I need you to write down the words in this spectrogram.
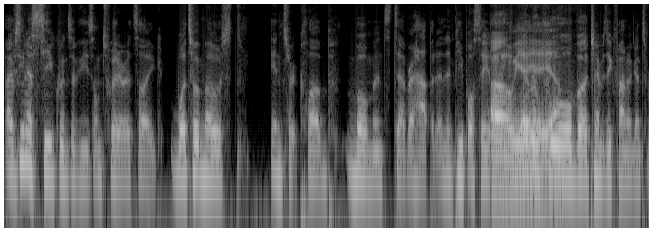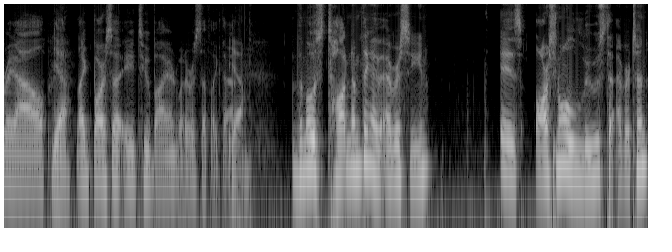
I've seen a sequence of these on Twitter. It's like what's the most insert club moments to ever happen, and then people say like Oh, yeah, yeah, yeah. Liverpool the Champions League final against Real, Yeah. like Barca A two Bayern, whatever stuff like that. Yeah. the most Tottenham thing I've ever seen is Arsenal lose to Everton,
